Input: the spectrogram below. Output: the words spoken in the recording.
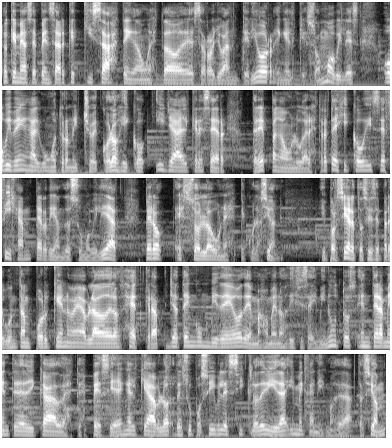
lo que me hace pensar que quizás tengan un estado de desarrollo anterior en el que son móviles o viven en algún otro nicho ecológico y ya al crecer trepan a un lugar estratégico y se fijan perdiendo su movilidad, pero es solo una especulación. Y por cierto, si se preguntan por qué no he hablado de los headcrab, ya tengo un video de más o menos 16 minutos enteramente dedicado a esta especie en el que hablo de su posible ciclo de vida y mecanismos de adaptación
